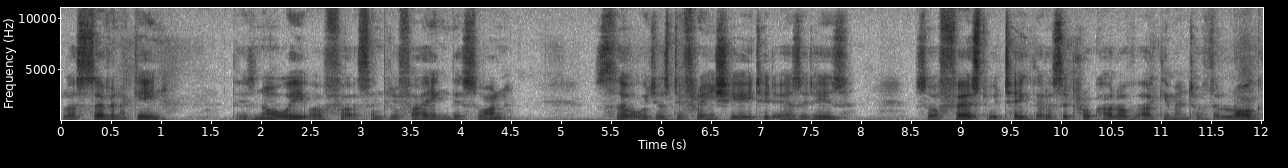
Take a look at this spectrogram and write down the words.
plus 7 again. There's no way of uh, simplifying this one. So we just differentiate it as it is. So first we take the reciprocal of the argument of the log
